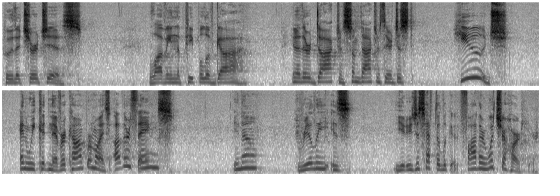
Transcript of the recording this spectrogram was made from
Who the church is, loving the people of God. You know, there are doctrines, some doctrines, they're just huge, and we could never compromise. Other things, you know, really is, you, just have to look at, Father, what's your heart here?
